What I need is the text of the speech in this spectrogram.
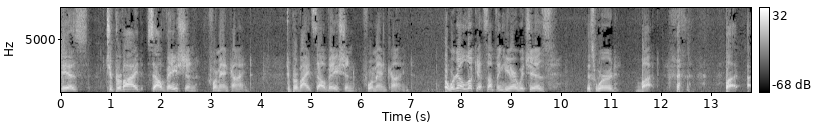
is to provide salvation for mankind. To provide salvation for mankind. But we're going to look at something here, which is this word, but. but. Uh,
